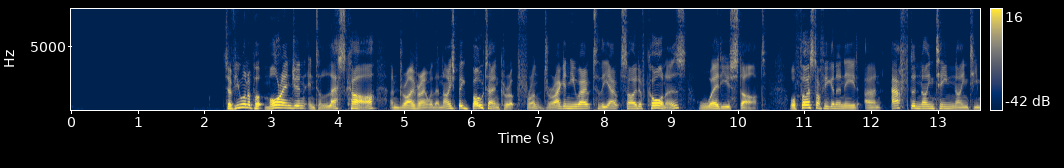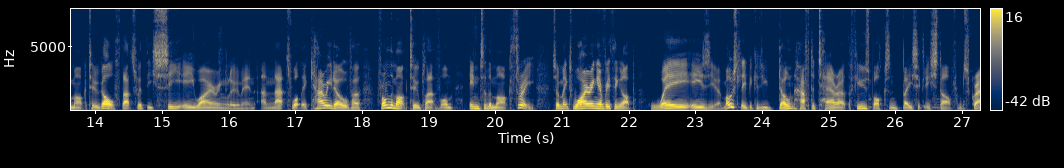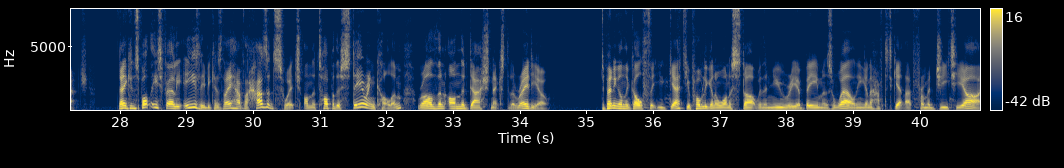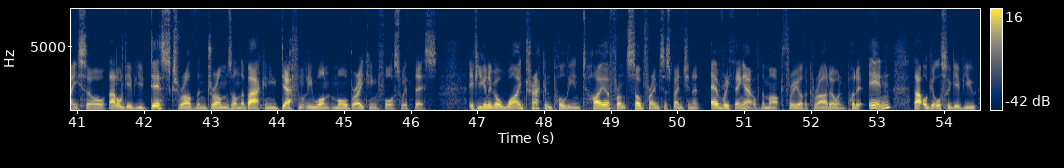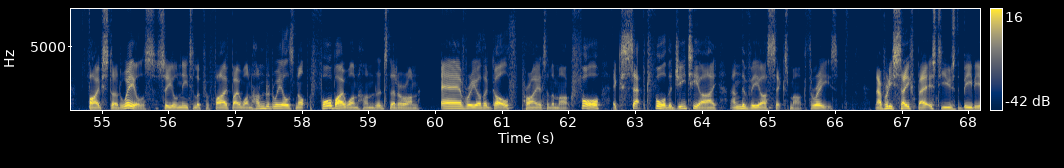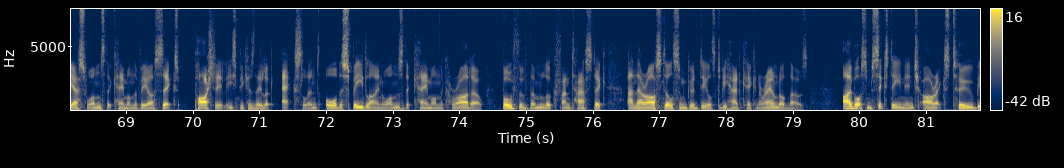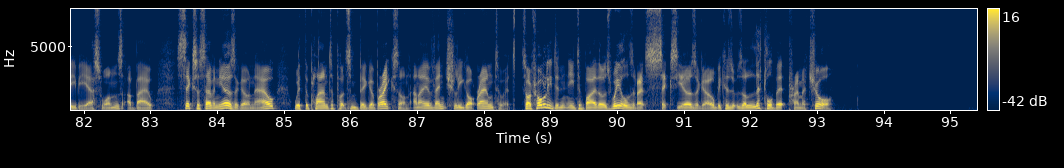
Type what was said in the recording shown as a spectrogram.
So if you want to put more engine into less car and drive around with a nice big boat anchor up front dragging you out to the outside of corners, where do you start? Well, first off, you're going to need an after 1990 Mark II Golf. That's with the CE wiring loom in, and that's what they carried over from the Mark II platform into the Mark III. So it makes wiring everything up way easier, mostly because you don't have to tear out the fuse box and basically start from scratch. Now you can spot these fairly easily because they have the hazard switch on the top of the steering column rather than on the dash next to the radio. Depending on the Golf that you get, you're probably going to want to start with a new rear beam as well. You're going to have to get that from a GTI, so that'll give you discs rather than drums on the back, and you definitely want more braking force with this. If you're going to go wide track and pull the entire front subframe suspension and everything out of the Mark III or the Corrado and put it in, that will also give you five stud wheels. So you'll need to look for 5x100 wheels, not the 4x100s that are on every other Golf prior to the Mark IV, except for the GTI and the VR6 Mark IIIs. Now, a pretty safe bet is to use the BBS ones that came on the VR6, partially at least because they look excellent, or the Speedline ones that came on the Corrado. Both of them look fantastic, and there are still some good deals to be had kicking around on those. I bought some 16-inch RX2 BBS ones about six or seven years ago now with the plan to put some bigger brakes on and I eventually got round to it. So I probably didn't need to buy those wheels about six years ago because it was a little bit premature.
